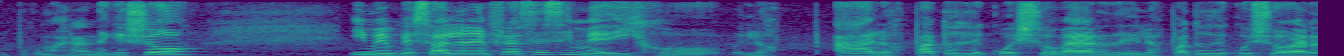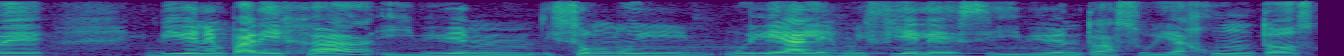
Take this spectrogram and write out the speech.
un poco más grande que yo, y me empezó a hablar en francés y me dijo, los, ah, los patos de cuello verde, los patos de cuello verde viven en pareja y viven y son muy muy leales, muy fieles y viven toda su vida juntos.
